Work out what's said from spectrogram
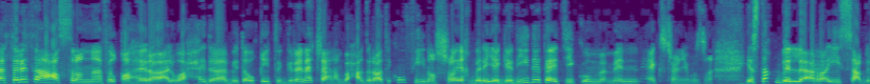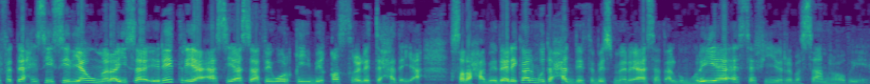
الثالثة عصرا في القاهرة الواحدة بتوقيت جرينتش أهلا بحضراتكم في نشرة إخبارية جديدة تأتيكم من إكسترا نيوز يستقبل الرئيس عبد الفتاح السيسي اليوم رئيس إريتريا أسياس أفورقي بقصر الاتحادية. صرح بذلك المتحدث باسم رئاسة الجمهورية السفير بسام راضي.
